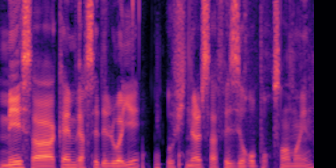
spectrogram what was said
mais ça a quand même versé des loyers. Au final, ça a fait 0% en moyenne.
